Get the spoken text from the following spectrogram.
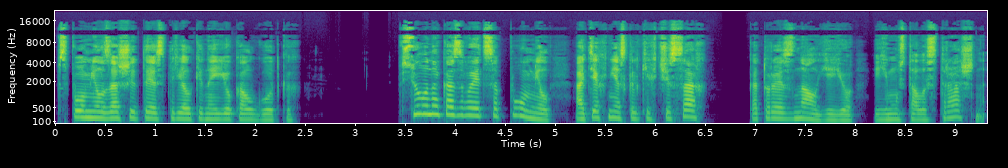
Вспомнил зашитые стрелки на ее колготках. Все он, оказывается, помнил о тех нескольких часах, которые знал ее, и ему стало страшно.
